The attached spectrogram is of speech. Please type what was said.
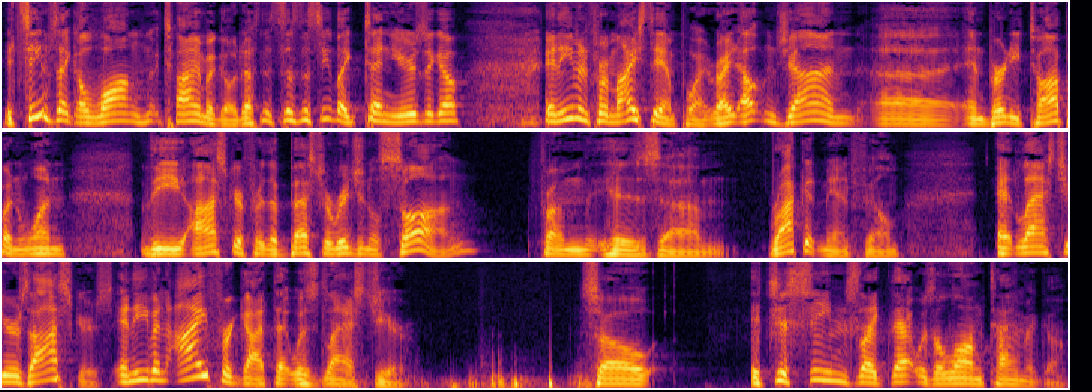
It seems like a long time ago, doesn't it? Doesn't it seem like 10 years ago? And even from my standpoint, right? Elton John uh, and Bernie Taupin won the Oscar for the best original song from his um, Rocketman film at last year's Oscars. And even I forgot that was last year. So it just seems like that was a long time ago.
